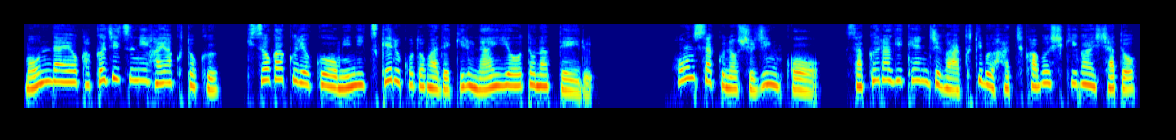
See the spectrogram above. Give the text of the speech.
問題を確実に早く解く、基礎学力を身につけることができる内容となっている。本作の主人公、桜木健二がアクティブ8株式会社と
